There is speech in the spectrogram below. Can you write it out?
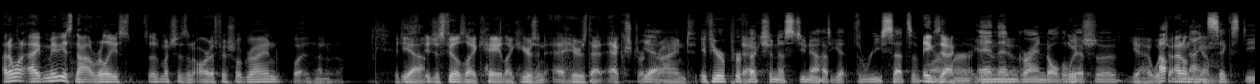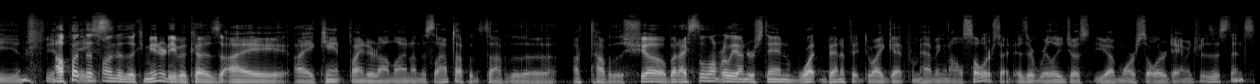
I don't want I maybe it's not really so much as an artificial grind, but I mm-hmm. don't know. It just, Yeah. it just feels like hey, like here's an uh, here's that extra Yeah. grind. If you're a perfectionist, you now have to get three sets of Exactly, armor yeah, and then yeah. grind all the Which- way up to yeah, which I don't think I'm- 960. and I'll put this one to the community because I I can't find it online on this laptop at the top of the at the top of the show. But I still don't really understand what benefit do I get from having an all solar set. Is it really just you have more solar damage resistance?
